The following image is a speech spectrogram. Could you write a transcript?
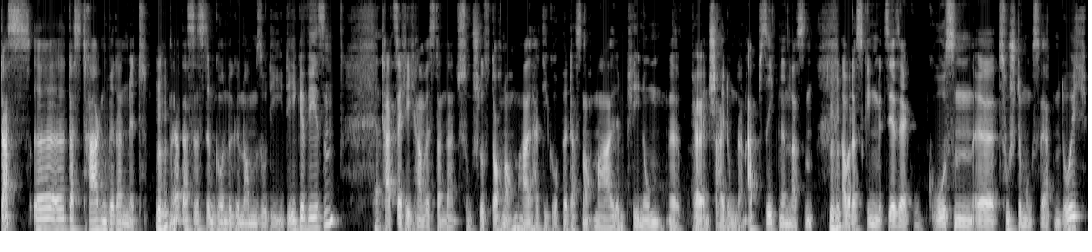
das, äh, das tragen wir dann mit. Mhm. Ja, das ist im Grunde genommen so die Idee gewesen. Ja. Tatsächlich haben wir es dann, dann zum Schluss doch nochmal, hat die Gruppe das nochmal im Plenum äh, per Entscheidung dann absegnen lassen. Mhm. Aber das ging mit sehr, sehr großen äh, Zustimmungswerten durch.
